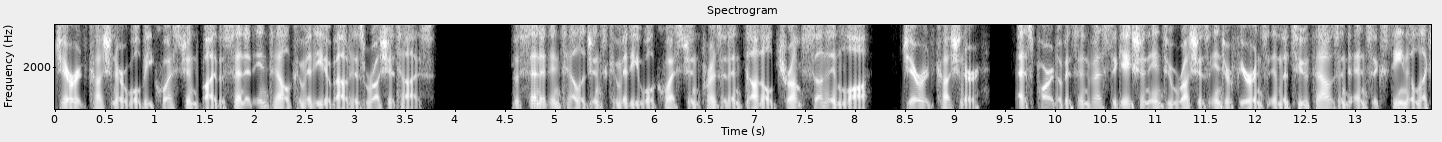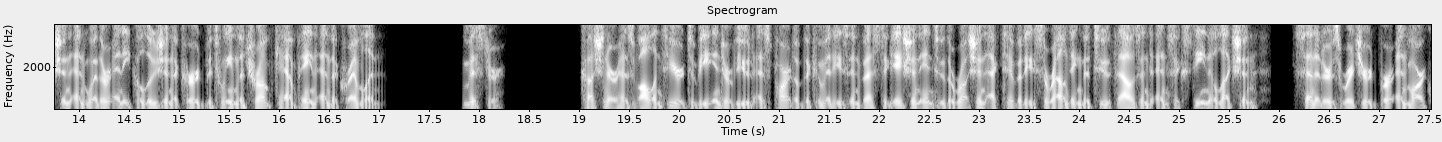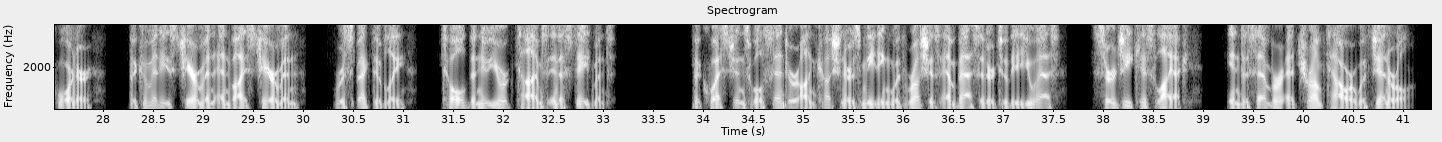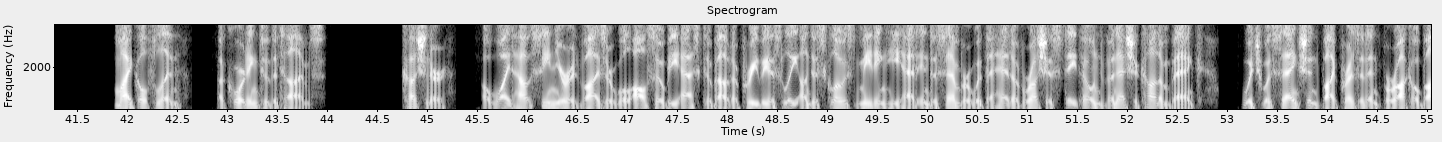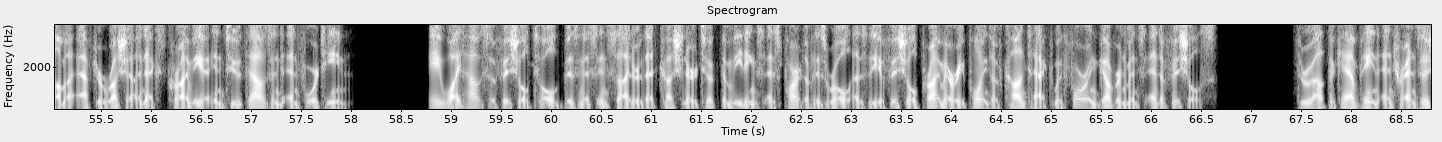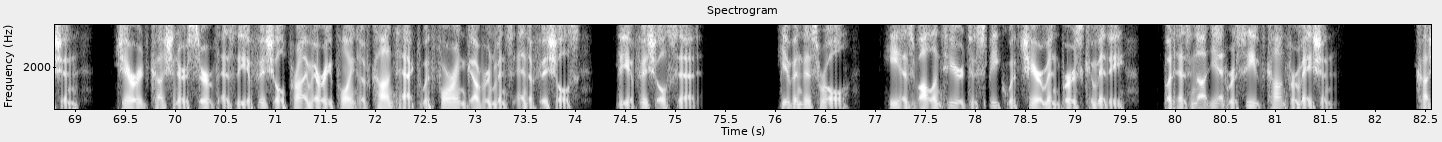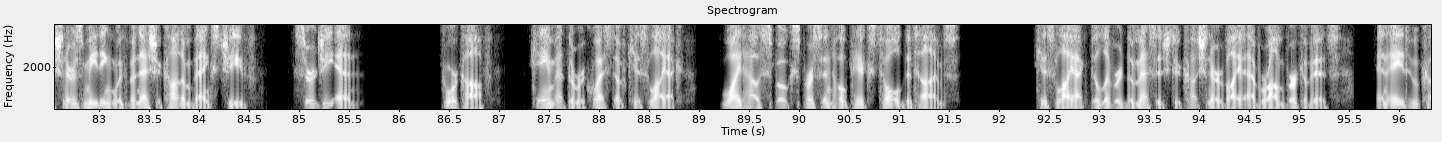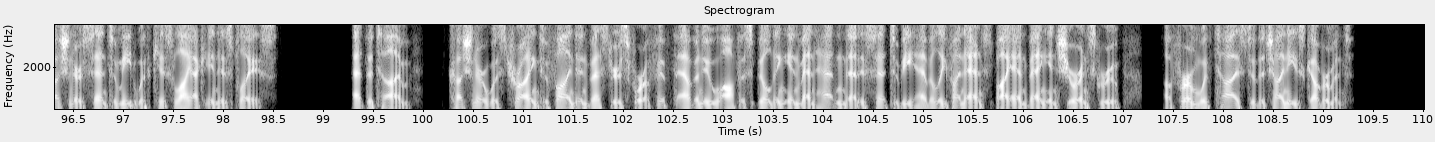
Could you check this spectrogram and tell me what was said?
Jared Kushner will be questioned by the Senate Intel Committee about his Russia ties. The Senate Intelligence Committee will question President Donald Trump's son-in-law, Jared Kushner, as part of its investigation into Russia's interference in the 2016 election and whether any collusion occurred between the Trump campaign and the Kremlin. Mr. Kushner has volunteered to be interviewed as part of the committee's investigation into the Russian activities surrounding the 2016 election, Senators Richard Burr and Mark Warner, the committee's chairman and vice chairman, respectively, told the New York Times in a statement. The questions will center on Kushner's meeting with Russia's ambassador to the U.S., Sergei Kislyak, in December at Trump Tower with General Michael Flynn, according to the Times. Kushner, a White House senior advisor will also be asked about a previously undisclosed meeting he had in December with the head of Russia's state-owned Vnesheconombank, which was sanctioned by President Barack Obama after Russia annexed Crimea in 2014. A White House official told Business Insider that Kushner took the meetings as part of his role as the official primary point of contact with foreign governments and officials. Throughout the campaign and transition, Jared Kushner served as the official primary point of contact with foreign governments and officials, the official said. Given this role, he has volunteered to speak with Chairman Burr's committee, but has not yet received confirmation. Kushner's meeting with Vnesheconombank's chief, Sergei N. Gorkov, came at the request of Kislyak, White House spokesperson Hope Hicks told The Times. Kislyak delivered the message to Kushner via Avram Berkowitz, an aide who Kushner sent to meet with Kislyak in his place. At the time, Kushner was trying to find investors for a Fifth Avenue office building in Manhattan that is set to be heavily financed by Anbang Insurance Group, a firm with ties to the Chinese government.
